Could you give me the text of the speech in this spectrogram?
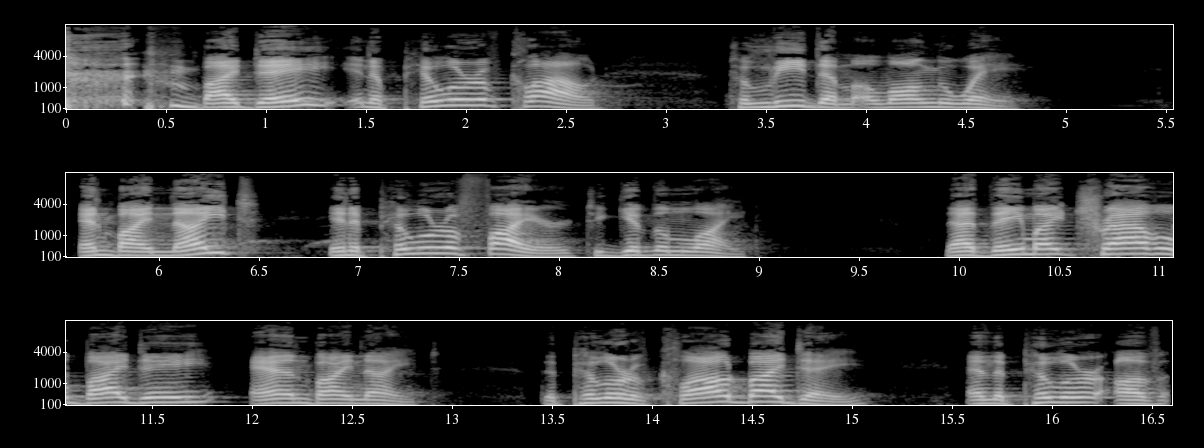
by day in a pillar of cloud to lead them along the way, and by night in a pillar of fire to give them light, that they might travel by day and by night. The pillar of cloud by day and the pillar of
